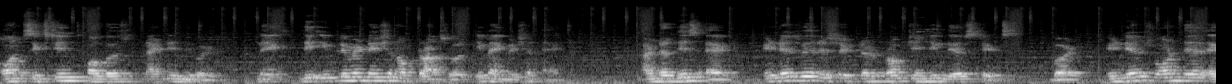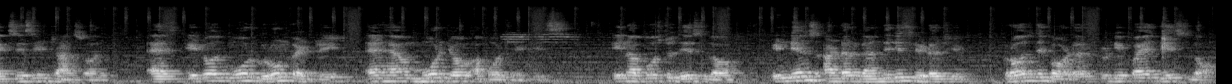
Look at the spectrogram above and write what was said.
on 16 August 1908. Next, the implementation of Transvaal Immigration Act. Under this act, Indians were restricted from changing their states, but Indians want their access in Transvaal as it was more grown country and have more job opportunities. In opposed to this law, Indians under Gandhiji's leadership crossed the border to defy this law.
